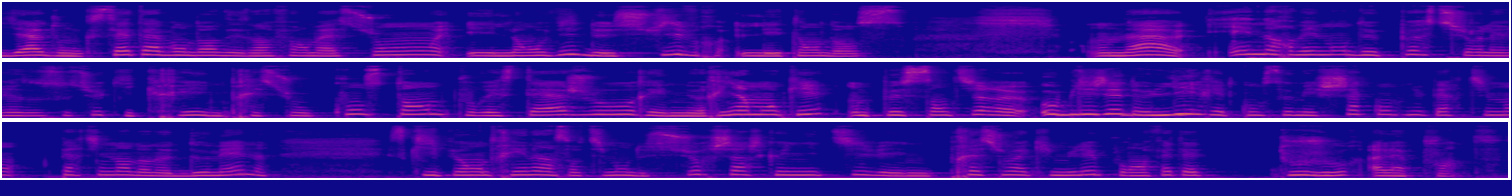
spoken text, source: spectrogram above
il y a donc cette abondance des informations et l'envie de suivre les tendances. On a énormément de posts sur les réseaux sociaux qui créent une pression constante pour rester à jour et ne rien manquer. On peut se sentir euh, obligé de lire et de consommer chaque contenu pertinent, dans notre domaine, ce qui peut entraîner un sentiment de surcharge cognitive et une pression accumulée pour en fait être toujours à la pointe.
